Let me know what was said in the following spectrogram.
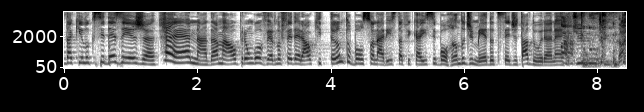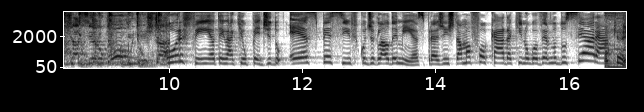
daquilo que se deseja. É, nada mal para um governo federal que tanto bolsonarista fica aí se borrando de medo de ser ditadura, né? Partido Cachaceiro Comunista. Por fim, eu tenho aqui o pedido específico de Glaudemias pra gente dar uma focada aqui no governo do Ceará. O que é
